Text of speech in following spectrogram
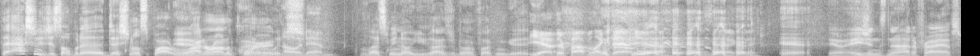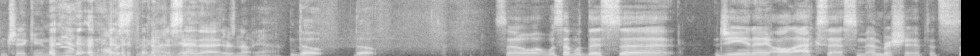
They actually just opened an additional spot Yeah, right around the corner, which Oh damn. lets me know you guys are doing fucking good. Yeah, they're popping like that. Yeah, exactly. Yeah. Yo, Asians know how to fry up some chicken. Yeah, all the different kinds. just yeah, say that. There's no. Yeah. Dope. Dope. So, uh, what's up with this uh, GNA All Access membership? That's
